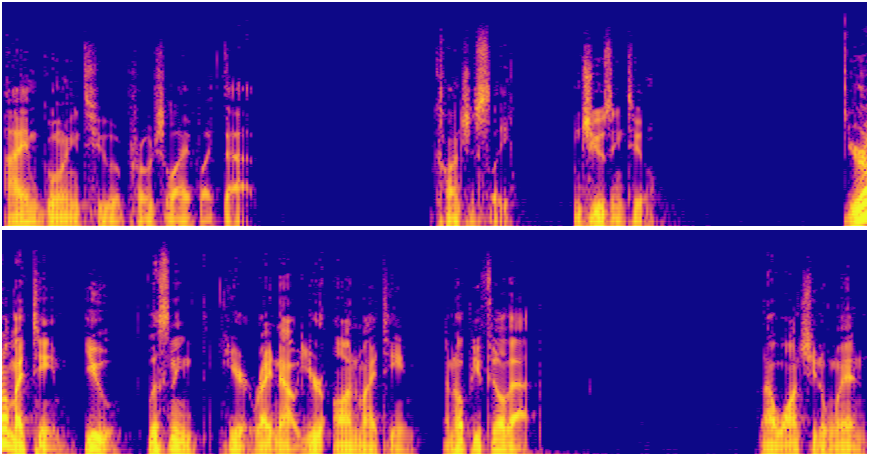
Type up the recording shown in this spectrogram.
I am going to approach life like that consciously. I'm choosing to. You're on my team. You listening here right now, you're on my team. I hope you feel that. And I want you to win.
